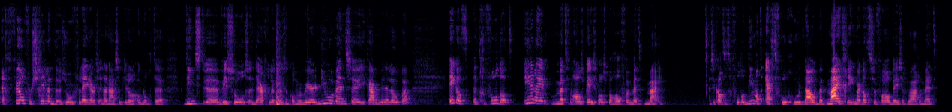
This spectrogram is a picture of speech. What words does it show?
echt veel verschillende zorgverleners. En daarnaast heb je dan ook nog de dienstwissels en dergelijke. Dus dan komen weer nieuwe mensen je kamer binnenlopen. Ik had het gevoel dat iedereen met van alles bezig was, behalve met mij. Dus ik had het gevoel dat niemand echt vroeg hoe het nou met mij ging, maar dat ze vooral bezig waren met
